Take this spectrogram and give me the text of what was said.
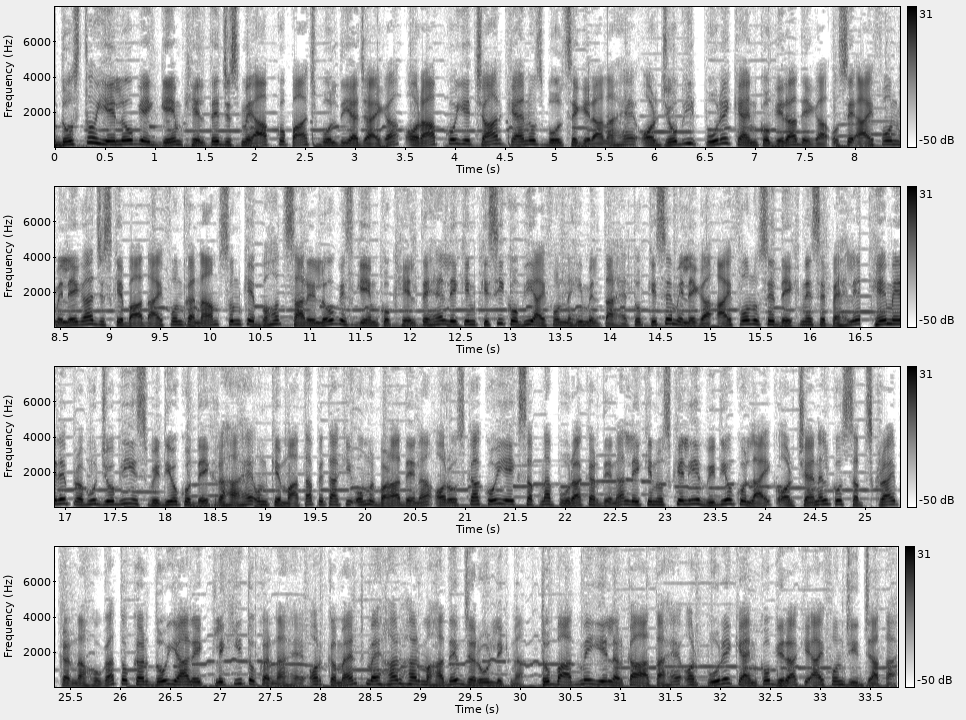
दोस्तों, ये लोग एक गेम खेलते जिसमें आपको पाँच बोल दिया जाएगा और आपको ये चार कैन उस बोल से गिराना है और जो भी पूरे कैन को गिरा देगा, उसे आईफोन मिलेगा, जिसके बाद आईफोन का नाम सुन के बहुत सारे लोग इस गेम को खेलते हैं, लेकिन किसी को भी आईफोन नहीं मिलता है तो किसे मिलेगा? आईफोन उसे देखने से पहले हे मेरे प्रभु, जो भी इस वीडियो को देख रहा है, उनके माता पिता की उम्र बढ़ा देना और उसका कोई एक सपना पूरा कर देना, लेकिन उसके लिए वीडियो को लाइक और चैनल को सब्सक्राइब करना होगा तो कर दो यार, एक क्लिक ही तो करना है, और कमेंट में हर हर महादेव ज़रूर लिखना। तो बाद में ये लड़का आता है और पूरे कैन को गिरा के आईफोन जीत जाता है।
